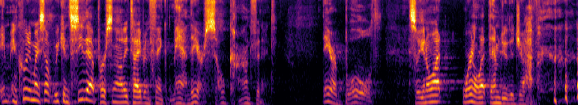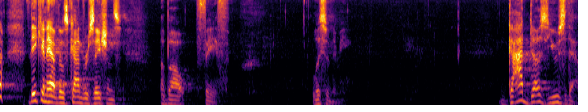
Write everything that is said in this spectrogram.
including myself, we can see that personality type and think, man, they are so confident. They are bold. So, you know what? We're going to let them do the job. they can have those conversations about faith. Listen to me. God does use them,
